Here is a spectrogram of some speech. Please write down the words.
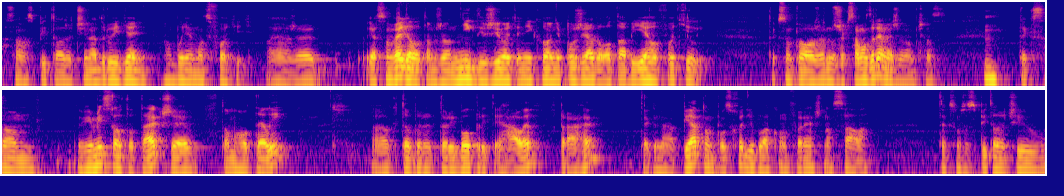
a sa ma spýtal, že či na druhý deň ho budem môcť fotiť. A ja, že ja som vedel o tom, že on nikdy v živote nikoho nepožiadal o to, aby jeho fotili. Tak som povedal, že, no, že samozrejme, že mám čas. Hm. Tak som vymyslel to tak, že v tom hoteli, ktorý, ktorý bol pri tej hale v Prahe, tak na piatom poschodí bola konferenčná sála. Tak som sa spýtal, či ju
